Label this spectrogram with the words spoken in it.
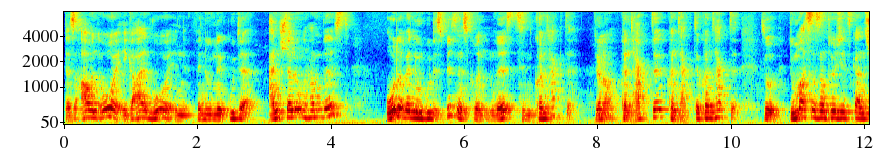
das A und O, egal wo, in, wenn du eine gute Anstellung haben willst oder wenn du ein gutes Business gründen willst, sind Kontakte. Genau. Kontakte, Kontakte, Kontakte. So, du machst das natürlich jetzt ganz,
